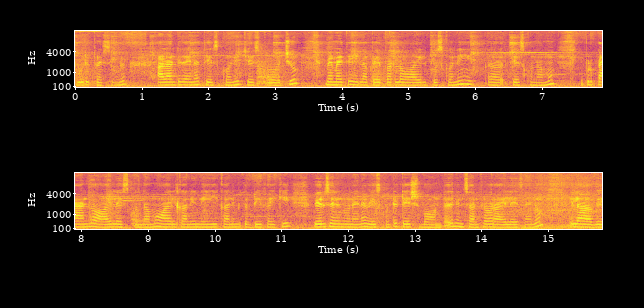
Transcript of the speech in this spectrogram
పూరి ప్రెస్సింగ్. అలాంటిదైనా తీసుకొని చేసుకోవచ్చు. మేమైతే ఇలా పేపర్లో ఆయిల్ పూసుకొని చేసుకున్నాము. ఇప్పుడు ప్యాన్లో ఆయిల్ వేసుకుందాము. ఆయిల్ కానీ నెయ్యి కానీ మీకు డీ ఫ్రైకి వేరుశెనగ నూనె అయినా వేసుకుంటే టేస్ట్ బాగుంటుంది. నేను సన్ఫ్లవర్ ఆయిల్ వేసాను. ఇలా వే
